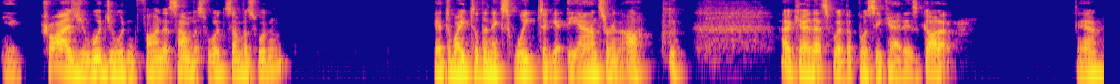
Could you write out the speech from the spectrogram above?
You try as you would, you wouldn't find it. Some of us would, some of us wouldn't. You had to wait till the next week to get the answer, and oh, okay, that's where the pussycat is. Got it. Yeah.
